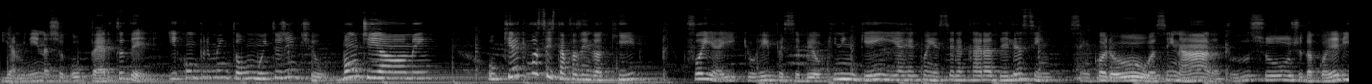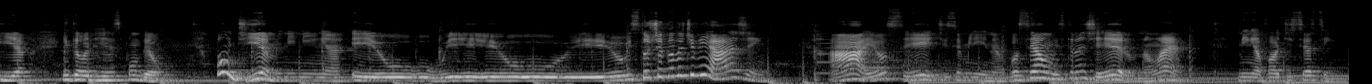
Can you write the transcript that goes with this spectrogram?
e a menina chegou perto dele e cumprimentou muito gentil. Bom dia, homem! O que é que você está fazendo aqui? Foi aí que o rei percebeu que ninguém ia reconhecer a cara dele assim, sem coroa, sem nada, tudo sujo da correria. Então ele respondeu: Bom dia, menininha. Eu, eu, eu estou chegando de viagem. Ah, eu sei, disse a menina. Você é um estrangeiro, não é? Minha avó disse assim:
